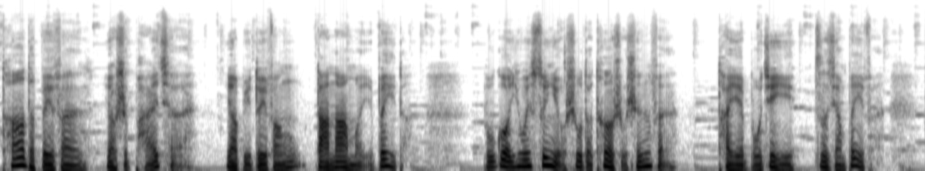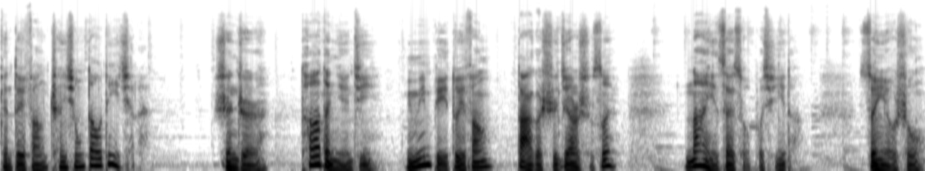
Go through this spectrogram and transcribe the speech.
他的辈分要是排起来，要比对方大那么一倍的。不过因为孙有树的特殊身份，他也不介意自降辈分。”跟对方称兄道弟起来，甚至他的年纪明明比对方大个十几二十岁，那也在所不惜的。孙有树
